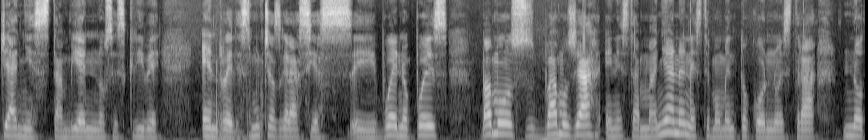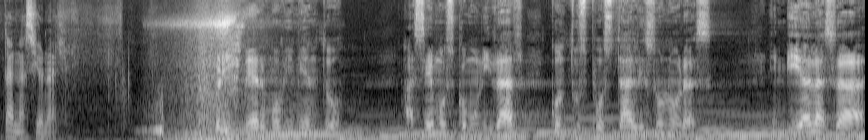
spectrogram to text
Yáñez también nos escribe en redes. Muchas gracias. Eh, bueno, pues vamos, vamos ya en esta mañana, en este momento, con nuestra nota nacional. Primer movimiento. Hacemos comunidad con tus postales sonoras. Envíalas a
